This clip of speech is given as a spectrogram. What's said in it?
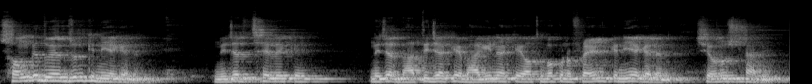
সঙ্গে দু একজনকে নিয়ে গেলেন। নিজের ছেলেকে, নিজের ভাতিজাকে, ভাগিনাকে অথবা কোনো ফ্রেন্ডকে নিয়ে গেলেন সে অনুষ্ঠানে।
